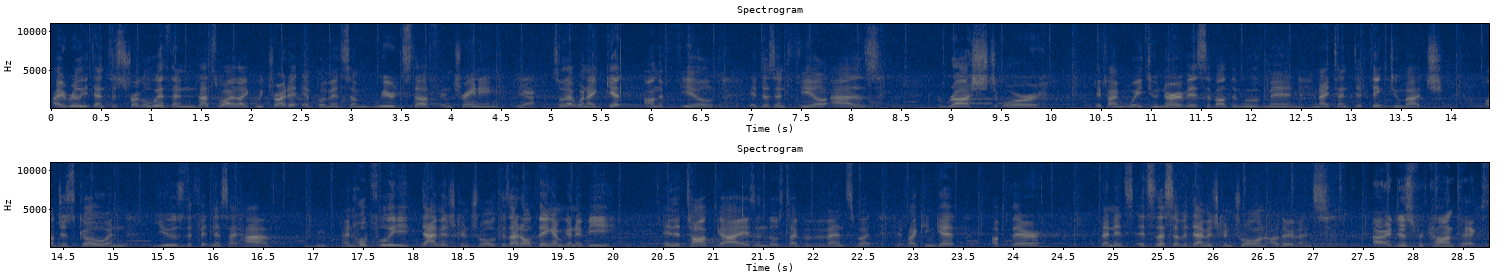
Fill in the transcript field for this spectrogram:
I really tend to struggle with, and that's why like we try to implement some weird stuff in training. Yeah. So that when I get on the field, it doesn't feel as rushed, or if I'm way too nervous about the movement and I tend to think too much, I'll just go and use the fitness I have, and hopefully damage control. Because I don't think I'm gonna be in the top guys in those type of events, but if I can get up there, then it's it's less of a damage control on other events. All right, just for context,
